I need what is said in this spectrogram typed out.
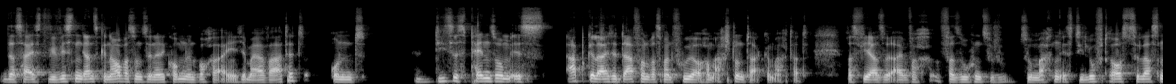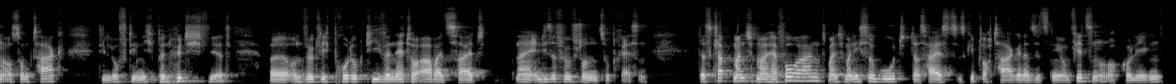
das heißt, wir wissen ganz genau, was uns in der kommenden Woche eigentlich immer erwartet und dieses Pensum ist abgeleitet davon, was man früher auch am 8-Stunden-Tag gemacht hat. Was wir also einfach versuchen zu, zu machen, ist die Luft rauszulassen aus so einem Tag, die Luft, die nicht benötigt wird, äh, und wirklich produktive Nettoarbeitszeit naja, in diese fünf Stunden zu pressen. Das klappt manchmal hervorragend, manchmal nicht so gut. Das heißt, es gibt auch Tage, da sitzen hier um 14 Uhr noch Kollegen.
